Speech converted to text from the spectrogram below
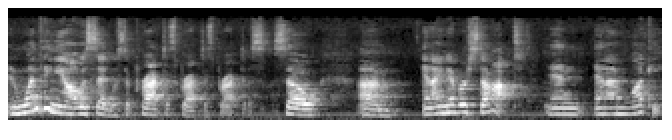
And one thing he always said was to practice, practice, practice. So, um, and I never stopped and, and I'm lucky.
